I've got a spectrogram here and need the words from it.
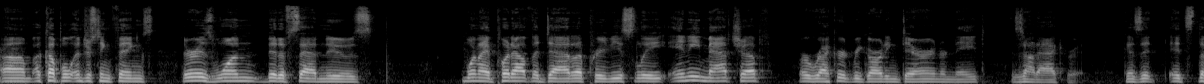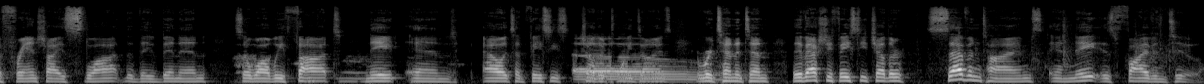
Um, a couple interesting things. There is one bit of sad news. When I put out the data previously, any matchup or record regarding Darren or Nate is not accurate because it, it's the franchise slot that they've been in. So while we thought Nate and Alex had faced each other 20 times, or we're 10 and 10, they've actually faced each other seven times, and Nate is 5 and 2.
